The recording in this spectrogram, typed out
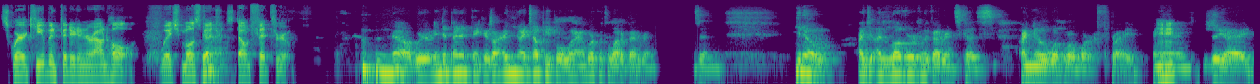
square cube and fit it in a round hole, which most yeah. veterans don't fit through. no, we're independent thinkers. I, you know, I tell people when I work with a lot of veterans, and you know, I, I love working with veterans because I know what we're worth, right? Mm-hmm. And mm-hmm. usually, I,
